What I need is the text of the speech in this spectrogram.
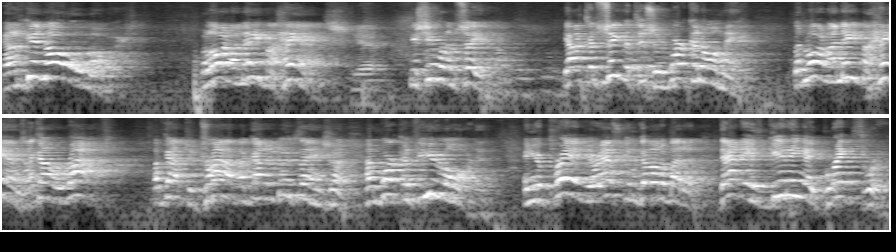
And I'm getting old, Lord. But Lord, I need my hands. Yeah. You see what I'm saying? Yeah, I can see that this is working on me. But Lord, I need my hands. I got to write. I've got to drive. I've got to do things. Uh, I'm working for you, Lord. And you're praying, you're asking God about it. That is getting a breakthrough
